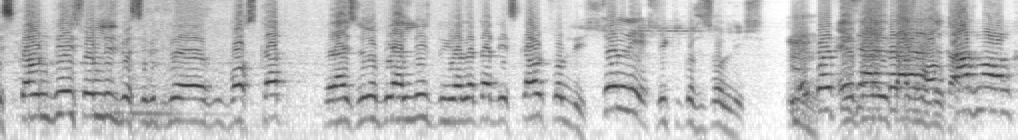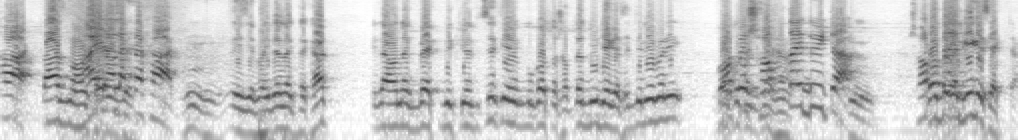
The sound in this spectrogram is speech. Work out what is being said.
ডিসকাউন্ট দিয়ে চল্লিশ বেশি। বক্স খাট প্রাইস হলো বিয়াল্লিশ দুই হাজার টাকা ডিসকাউন্ট চল্লিশ। চল্লিশ? বিক্রি করছি চল্লিশ। এরপর পিছে এরপরে একটা তাজমহল খাট। তাজমহল খাট। তাজমহল খাট, ভাইরাল একটা খাট। হুম, হুম, এই যে ভাইরাল একটা খাট। এটা অনেক ব্যাগ বিক্রি হচ্ছে কি গত সপ্তাহে দুইটা গেছে ডেলিভারি গত সপ্তাহে দুইটা? গত সপ্তাহে গিয়ে গেছে একটা।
